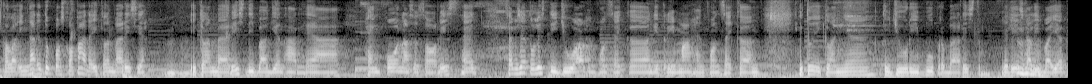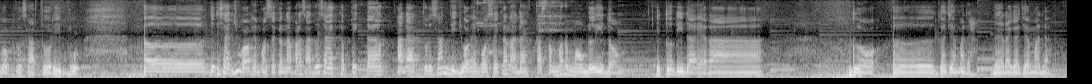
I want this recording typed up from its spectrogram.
Kalau ingat itu pos kota ada iklan baris ya. Iklan baris di bagian area handphone aksesoris. Saya, saya bisa tulis dijual handphone second, diterima handphone second. Itu iklannya 7.000 per baris tuh. Jadi sekali bayar 21.000. Eh, jadi saya jual handphone second. Nah pada saat itu saya ketik eh, ada tulisan dijual handphone second, ada customer mau beli dong. Itu di daerah Glo, eh, Gajah Mada, daerah Gajah Mada.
